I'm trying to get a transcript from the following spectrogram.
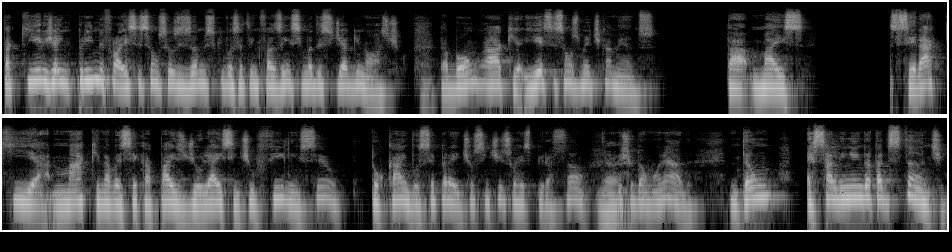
Tá aqui, ele já imprime e fala: esses são os seus exames que você tem que fazer em cima desse diagnóstico. Tá bom? Ah, aqui, e esses são os medicamentos. Tá, mas será que a máquina vai ser capaz de olhar e sentir o feeling seu? Tocar em você? Peraí, deixa eu sentir sua respiração. É. Deixa eu dar uma olhada. Então, essa linha ainda está distante,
